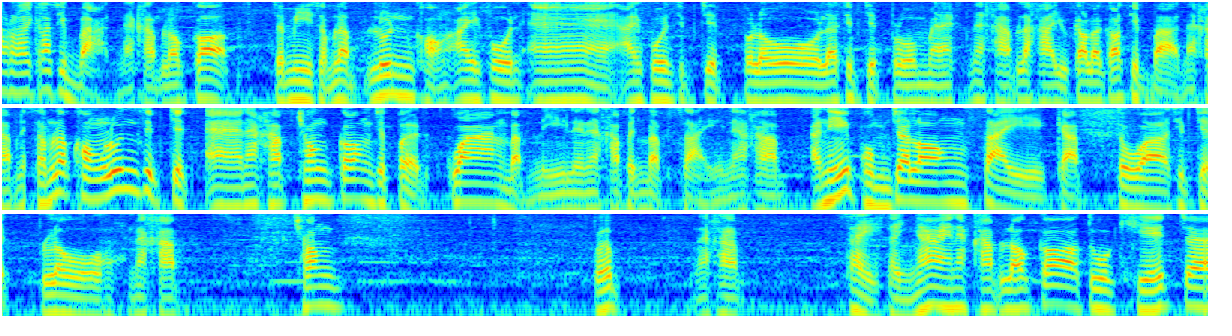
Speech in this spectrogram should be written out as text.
990 บาทนะครับ แล้วก็จะมีสำหรับรุ่นของ iPhone Air iPhone 17 Pro และ 17 Pro Max นะครับ ราคาอยู่ 990 บาทนะครับสำหรับของรุ่น 17 Air นะครับ ช่องกล้องจะเปิดกว้างแบบนี้เลยนะครับ เป็นแบบใสนะครับ อันนี้ผมจะลองใส่กับตัว 17 Pro นะครับ ช่องปึ๊บนะครับ ใส่ใส่ง่ายนะครับ แล้วก็ตัวเคสจะ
